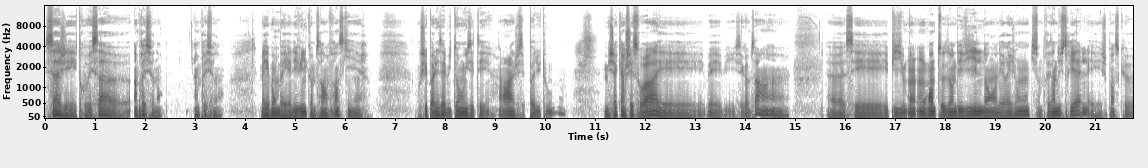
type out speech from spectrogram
Ça, j'ai trouvé ça euh, impressionnant, impressionnant. Mais bon, bah, il y a des villes comme ça en France qui, où je sais pas les habitants où ils étaient. Alors là, je sais pas du tout. Mais chacun chez soi et, c'est comme ça. Hein. Euh, et puis on, rentre dans des villes, dans des régions qui sont très industrielles et je pense que euh,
